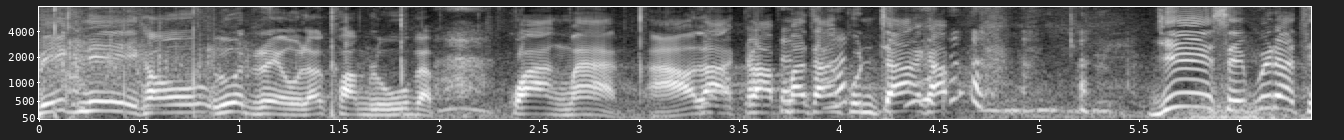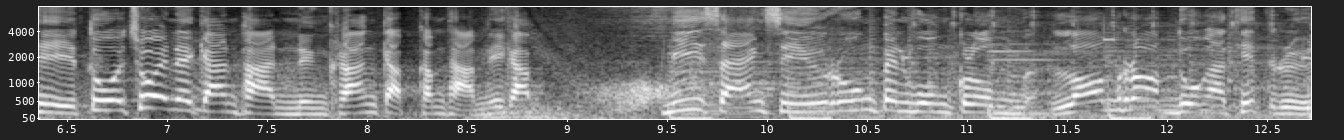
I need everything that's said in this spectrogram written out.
บิ๊กนี่เขารวดเร็วและความรู้แบบกว้างมาก เอาล่ะกลับมาทางคุณจ้าครับ 20 วินาทีตัวช่วยในการผ่านหนึ่งครั้งกับคำถามนี้ครับ มีแสงสีรุ้งเป็นวงกลม ล้อมรอบดวงอาทิตย์หรือ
